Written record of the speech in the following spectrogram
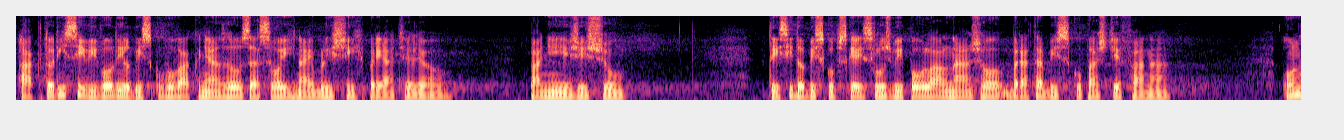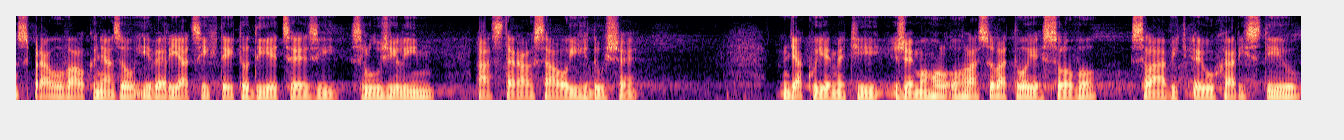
a ktorý si vyvolil biskupov a kniazov za svojich najbližších priateľov. Pane Ježišu, Ty si do biskupskej služby povolal nášho brata biskupa Štefana. On spravoval kňazov i veriacich tejto diecézy, slúžil im a staral sa o ich duše. Ďakujeme Ti, že mohol ohlasovať Tvoje slovo, sláviť Eucharistiu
